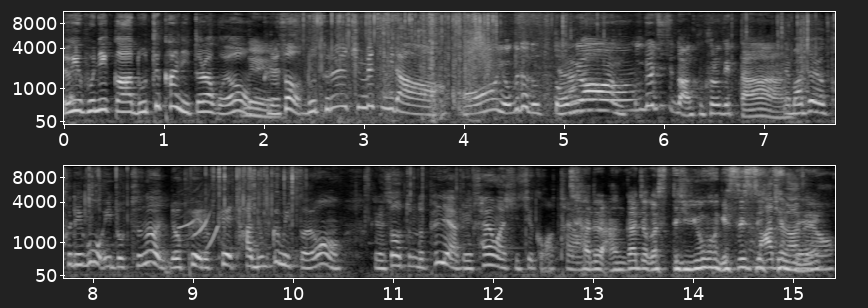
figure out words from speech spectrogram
여기 보니까 노트 칸이 있더라고요. 네. 그래서 노트를 준비했습니다. 어, 여기다 노트. 넣으면 구겨지지도 않고 그러겠다. 네, 맞아요. 그리고 이 노트는 옆에 이렇게 다 눈금이 있어요. 그래서 좀 더 편리하게 사용할 수 있을 것 같아요. 자를 안 가져갔을 때 유용하게 쓸 수 있겠네. 맞아요.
